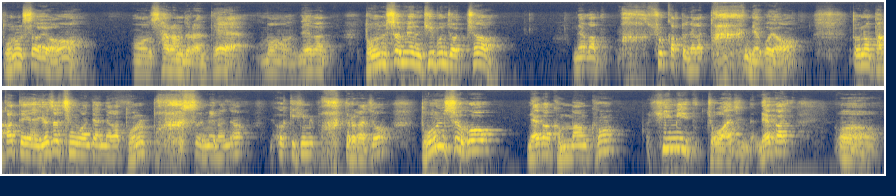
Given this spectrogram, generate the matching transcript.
돈을 써요. 어, 사람들한테. 뭐, 내가 돈 쓰면 기분 좋죠. 내가 막 술값도 내가 탁 내고요. 또는 바깥에 여자친구한테 내가 돈을 팍 쓰면은요, 어깨 힘이 팍 들어가죠. 돈 쓰고 내가 그만큼 힘이 좋아진다. 내가, 어,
